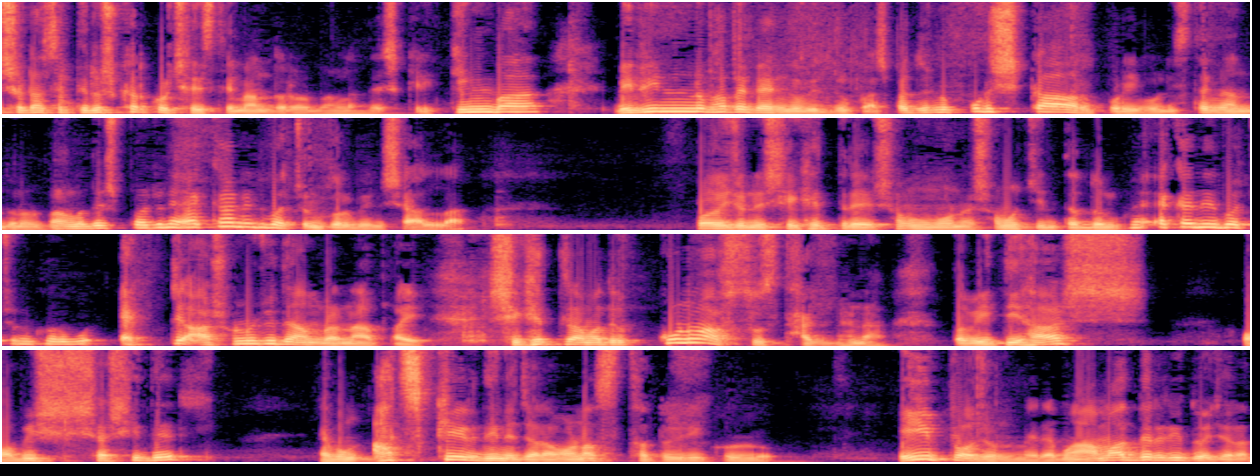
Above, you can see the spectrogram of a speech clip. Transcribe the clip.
স্ট্যাটাসে তিরস্কার করছে ইসলামী আন্দোলন বাংলাদেশকে, কিংবা বিভিন্নভাবে ব্যঙ্গ বিদ্রুপ আসবার জন্য পরিষ্কার করে বলি ইসলামী আন্দোলন বাংলাদেশ প্রয়োজনে একা নির্বাচন করবে ইনশাআল্লাহ। প্রয়োজনে সেক্ষেত্রে সমমনা, সমচিন্তা দল একা নির্বাচন করব। একটি আসনও যদি আমরা না পাই, সেক্ষেত্রে আমাদের কোনো আফসোস থাকবে না। তবে ইতিহাস, অবিশ্বাসীদের এবং আজকের দিনে যারা অনাস্থা তৈরি করল, এই প্রজন্মের এবং আমাদের হৃদয়ে যারা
